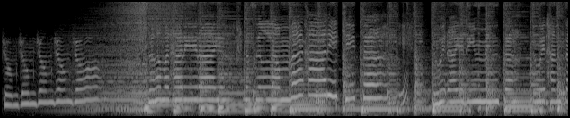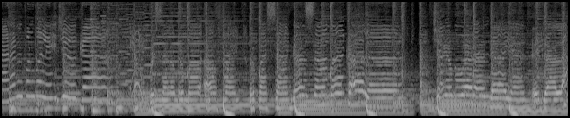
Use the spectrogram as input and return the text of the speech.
Jom, jom, jom, jom, jom. Selamat Hari Raya dan selamat hari kita. Duit raya diminta, duit hantaran pun boleh juga. Bersalam bermaafan Berpasangan sama kala Jangan buat andaian Eh dah lah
